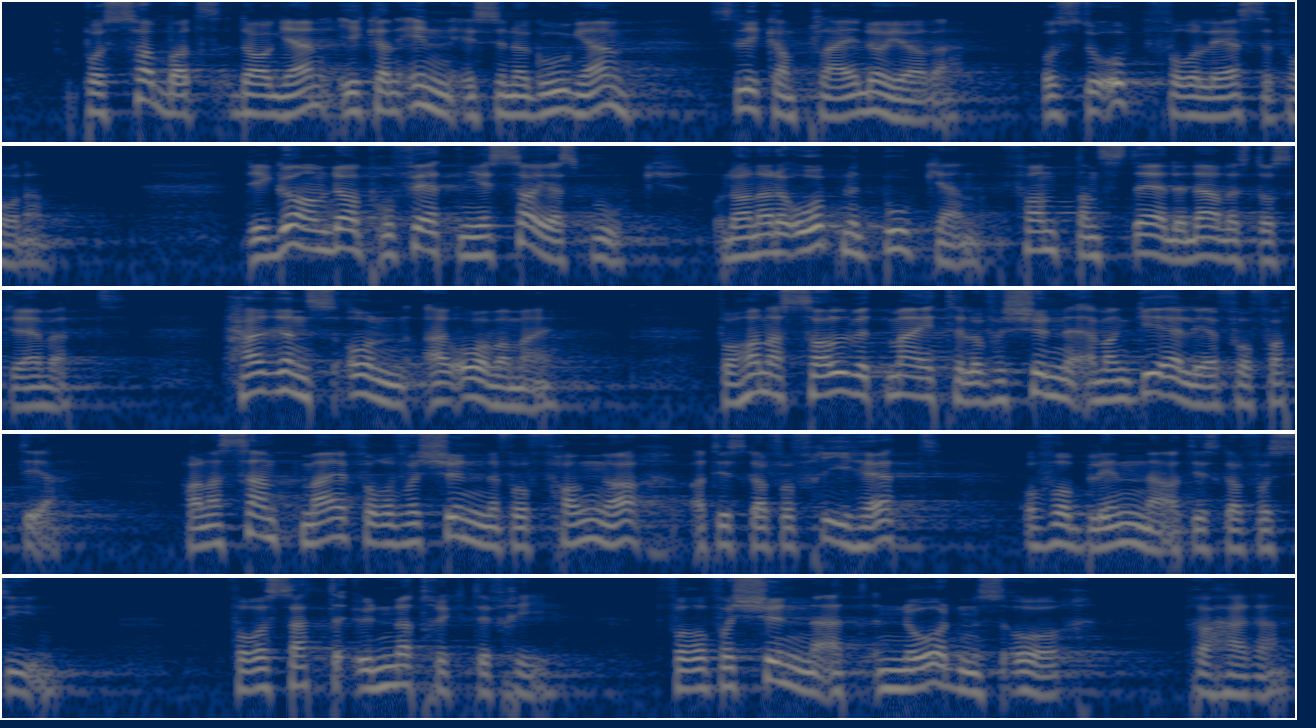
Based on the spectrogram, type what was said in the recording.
På sabbatsdagen gikk han inn i synagogen slik han pleide å gjøre, og sto opp for å lese for dem. De ga ham da profeten Jesajas bok, og da han hadde åpnet boken, fant han stedet der det står skrevet:" Herrens ånd er over meg, for han har salvet meg til å forkynne evangeliet for fattige. Han har sendt meg for å forkynne for fanger at de skal få frihet, og for blinde at de skal få syn, for å sette undertrykte fri, for å forkynne et nådens år fra Herren.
